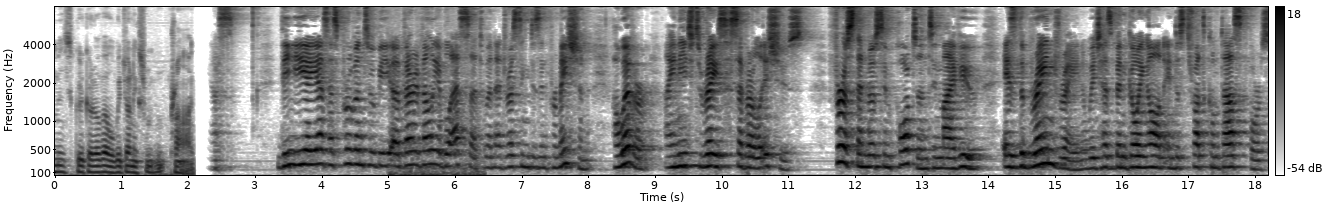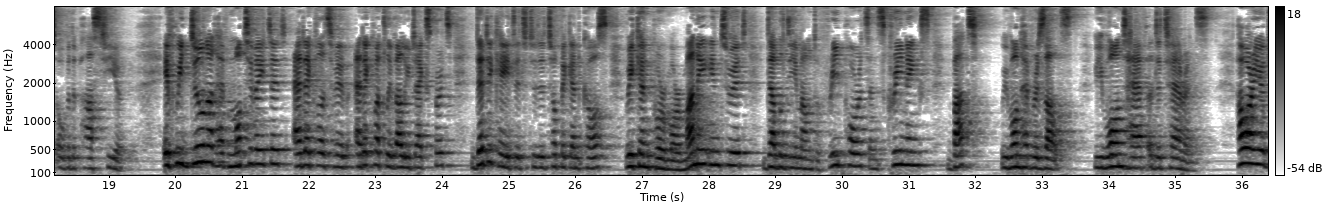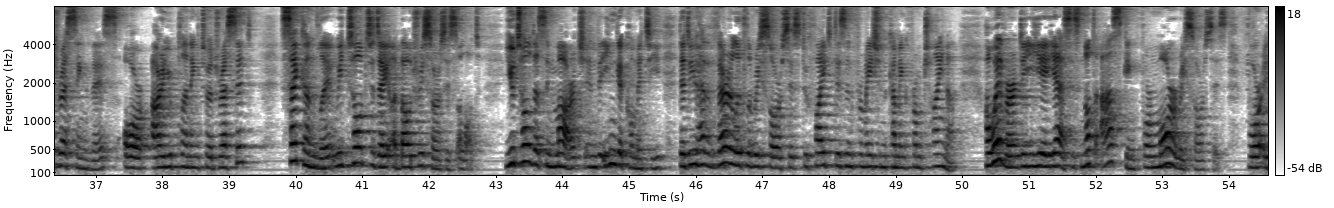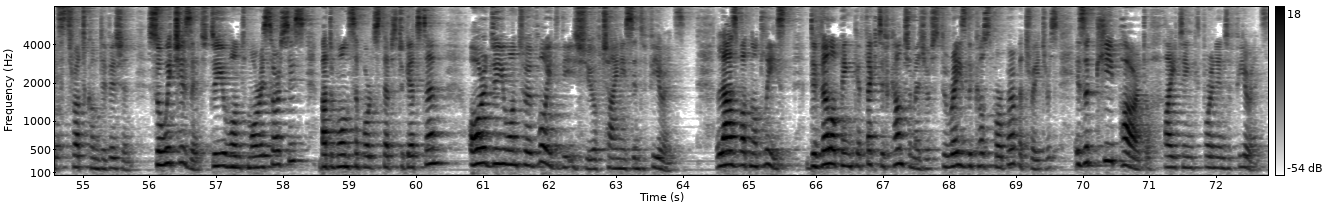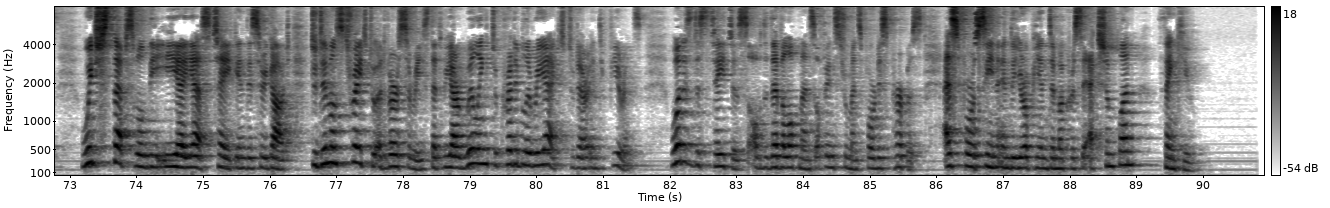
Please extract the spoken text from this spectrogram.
Ms. Gregorová will be joining us from Prague. Yes. The EEAS has proven to be a very valuable asset when addressing disinformation. However, I need to raise several issues. First and most important, in my view, is the brain drain which has been going on in the Stratcom task force over the past year. If we do not have motivated, adequately, adequately valued experts dedicated to the topic and cause, we can pour more money into it, double the amount of reports and screenings, but we won't have results. We won't have a deterrence. How are you addressing this, or are you planning to address it? Secondly, we talk today about resources a lot. You told us in March in the INGE committee that you have very little resources to fight disinformation coming from China. However, the EEAS is not asking for more resources for its Stratcom division. So which is it? Do you want more resources but won't support steps to get them? Or do you want to avoid the issue of Chinese interference? Last but not least, developing effective countermeasures to raise the cost for perpetrators is a key part of fighting foreign interference. Which steps will the EEAS take in this regard to demonstrate to adversaries that we are willing to credibly react to their interference? What is the status of the developments of instruments for this purpose, as foreseen in the European Democracy Action Plan? Thank you.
